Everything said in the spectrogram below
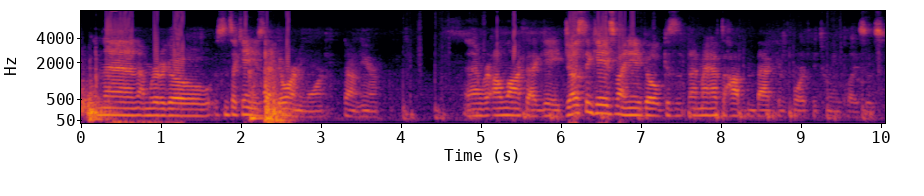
and then I'm gonna go since I can't use that door anymore down here. And I'm gonna unlock that gate just in case if I need to go because I might have to hop back and forth between places.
